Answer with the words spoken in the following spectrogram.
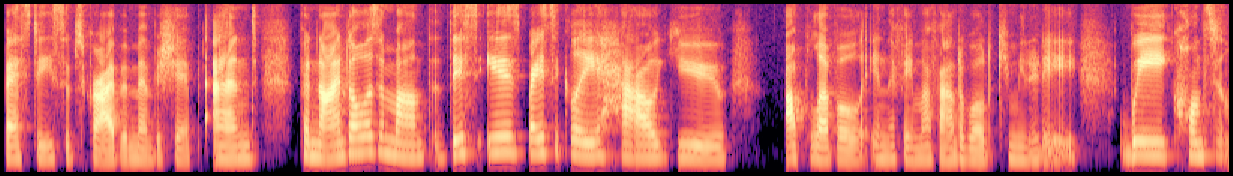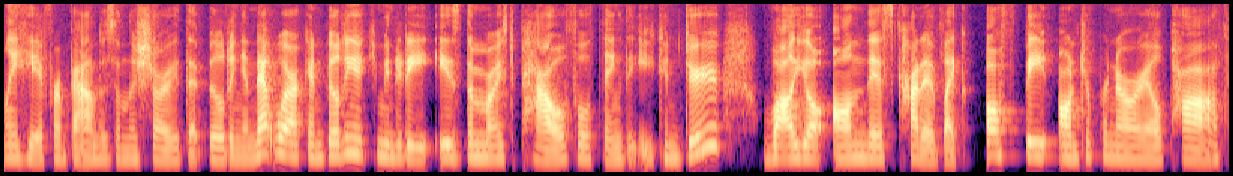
bestie subscriber membership. And for $9 a month, this is basically how you up level in the female founder world community. We constantly hear from founders on the show that building a network and building a community is the most powerful thing that you can do while you're on this kind of like offbeat entrepreneurial path.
